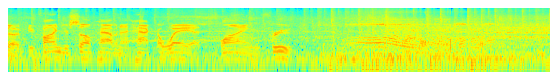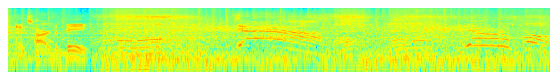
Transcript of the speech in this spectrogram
Yeah! So if you find yourself having to hack away at flying fruit, it's hard to beat. Yeah! Beautiful!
